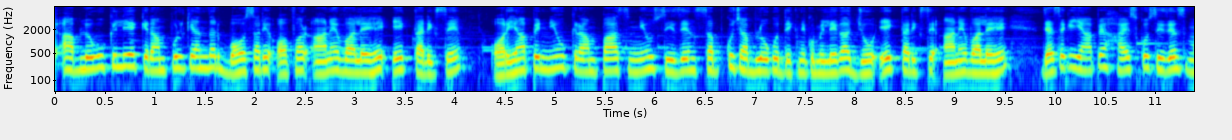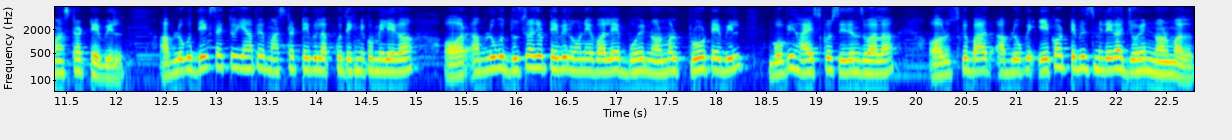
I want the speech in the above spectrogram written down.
आप लोगों के लिए किरामपुल के अंदर बहुत सारे ऑफ़र आने वाले हैं एक तारीख से। और यहाँ पे न्यू क्राम पास न्यू सीज़न सब कुछ आप लोगों को देखने को मिलेगा जो एक तारीख से आने वाले हैं। जैसे कि यहाँ पे high school season master table आप लोग देख सकते हो यहाँ पे मास्टर टेबल आपको देखने को मिलेगा। और आप लोगों को दूसरा जो टेबल होने वाले वो है नॉर्मल प्रो टेबल वो भी हाई स्कूल सीज़न वाला। और उसके बाद आप लोगों को एक और टेबल्स मिलेगा जो है नॉर्मल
